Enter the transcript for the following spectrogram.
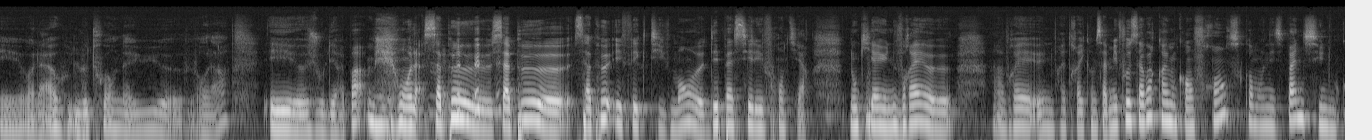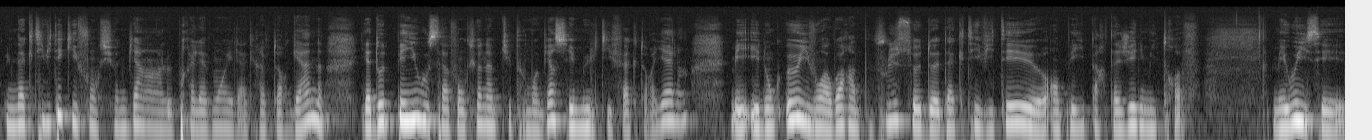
Et voilà, l'autre fois on a eu, euh, voilà, et euh, je vous le dirai pas, mais voilà, ça peut, ça peut, euh, ça peut effectivement dépasser les frontières. Donc il y a une vraie, un vrai, une vraie travail comme ça. Mais il faut savoir quand même qu'en France, comme en Espagne, c'est une, activité qui fonctionne bien, hein, le prélèvement et la grève d'organes. Il y a d'autres pays où ça fonctionne un petit peu moins bien, c'est multifactoriel. Hein. mais et donc eux, ils vont avoir un peu plus d'activités en pays partagés limitrophes. Mais oui, c'est,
